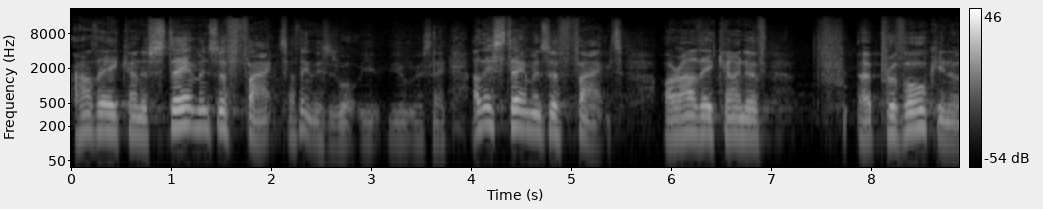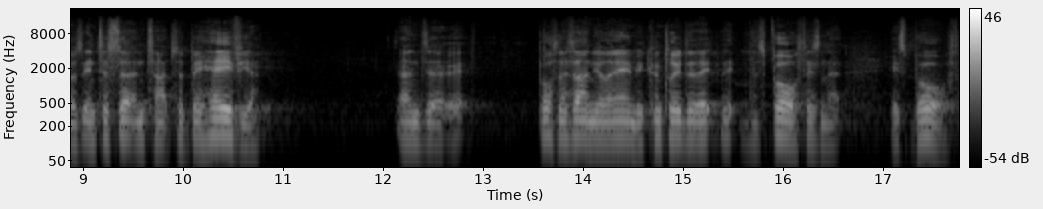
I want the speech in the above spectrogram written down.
Are they kind of statements of fact? I think this is what you, you were saying. Are they statements of fact, or are they kind of pr- uh, provoking us into certain types of behavior? And uh, both Nathaniel and Amy concluded that it's both, isn't it? It's both.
